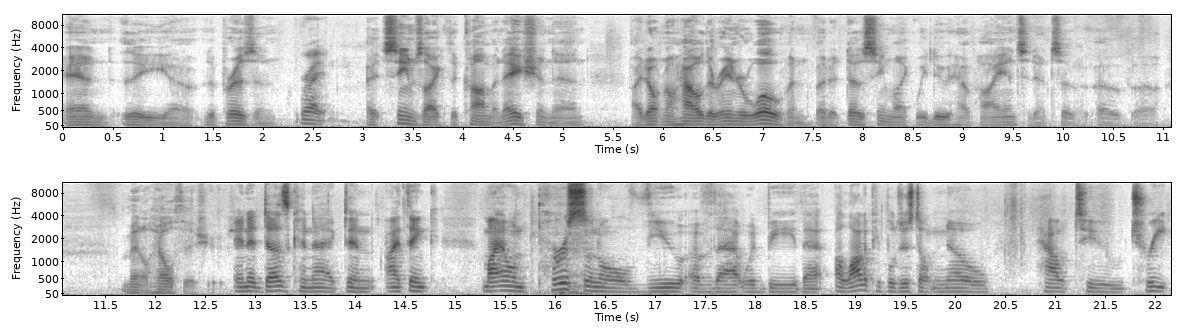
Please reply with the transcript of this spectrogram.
and the uh, the prison Right. it seems like the combination then i don't know how they're interwoven but it does seem like we do have high incidence of, of uh, mental health issues and it does connect and i think my own personal view of that would be that a lot of people just don't know how to treat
